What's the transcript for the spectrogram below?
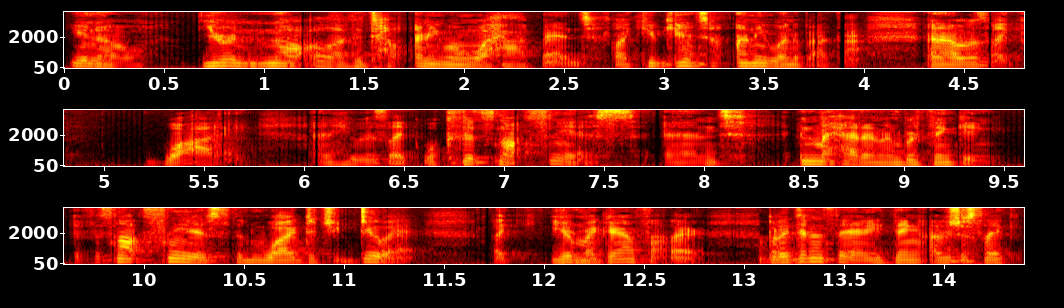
you know, you're not allowed to tell anyone what happened. Like, you can't tell anyone about that. And I was like, why? And he was like, well, because it's not tznius. And in my head, I remember thinking, if it's not tznius, then why did you do it? Like, you're my grandfather. But I didn't say anything. I was just like,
